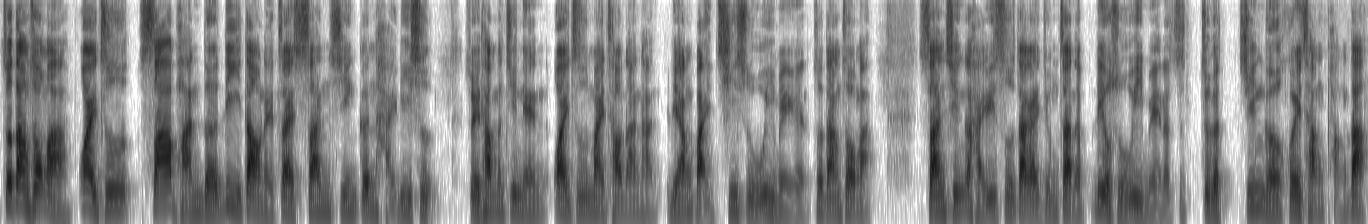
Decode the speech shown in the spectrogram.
这当中啊，外资杀盘的力道呢，在三星跟海力士，所以他们今年外资卖超南韩两百七十五亿美元。这当中啊，三星跟海力士大概已经占了六十五亿美元了，这这个金额非常庞大。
